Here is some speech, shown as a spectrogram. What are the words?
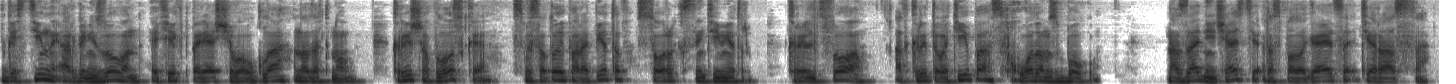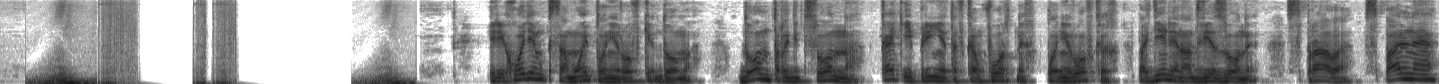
В гостиной организован эффект парящего угла над окном. Крыша плоская с высотой парапетов 40 см. Крыльцо открытого типа с входом сбоку. На задней части располагается терраса. Переходим к самой планировке дома. Дом традиционно, как и принято в комфортных планировках, поделен на две зоны. Справа спальная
